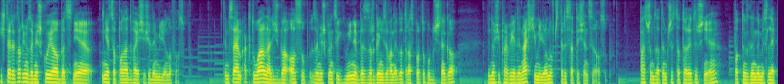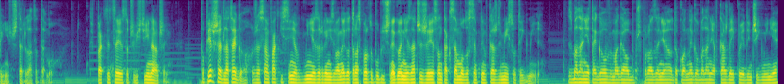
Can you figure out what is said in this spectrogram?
Ich terytorium zamieszkuje obecnie nieco ponad 27 milionów osób. Tym samym aktualna liczba osób zamieszkujących gminy bez zorganizowanego transportu publicznego wynosi prawie 11 milionów 400 tysięcy osób. Patrząc zatem czysto teoretycznie, pod tym względem jest lepiej niż 4 lata temu. W praktyce jest oczywiście inaczej. Po pierwsze dlatego, że sam fakt istnienia w gminie zorganizowanego transportu publicznego nie znaczy, że jest on tak samo dostępny w każdym miejscu tej gminy. Zbadanie tego wymagałoby przeprowadzenia dokładnego badania w każdej pojedynczej gminie,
